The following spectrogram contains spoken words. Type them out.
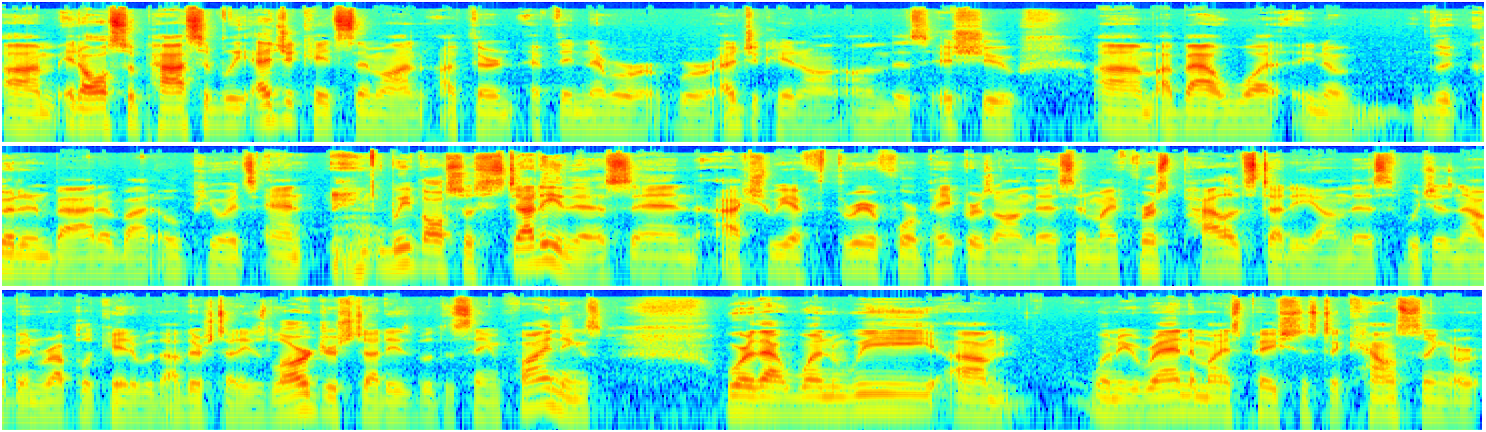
Um, it also passively educates them on if they if they never were educated on, on this issue um, about what you know the good and bad about opioids. And we've also studied this, and actually we have three or four papers on this. And my first pilot study on this, which has now been replicated with other studies, larger studies with the same findings, were that when we um, when we randomize patients to counseling or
